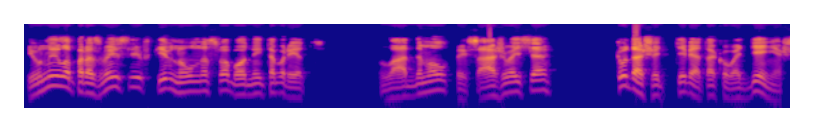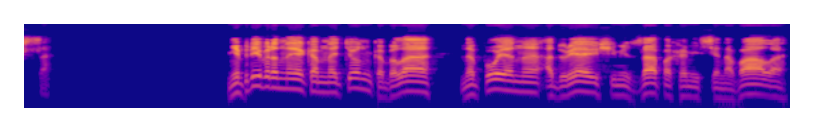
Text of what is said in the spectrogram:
и, уныло поразмыслив, кивнул на свободный табурет. — Ладно, мол, присаживайся. Куда ж от тебя такого денешься? Неприбранная комнатенка была напоена одуряющими запахами сеновала,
